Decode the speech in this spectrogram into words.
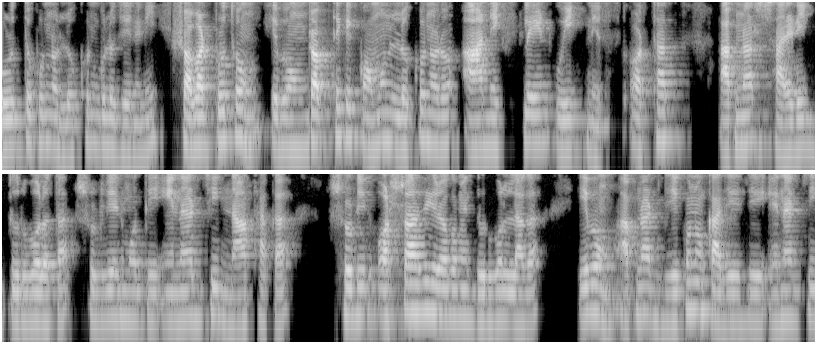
গুরুত্বপূর্ণ লক্ষণগুলো জেনে নিই। সবার প্রথম এবং সব থেকে কমন লক্ষণ হলো আনএক্সপ্লেইনড উইকনেস অর্থাৎ আপনার শারীরিক দুর্বলতা, শরীরের মধ্যে এনার্জি না থাকা, শরীর অস্বাভাবিক রকমের দুর্বল লাগা এবং আপনার যে কোনো কাজে যে এনার্জি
